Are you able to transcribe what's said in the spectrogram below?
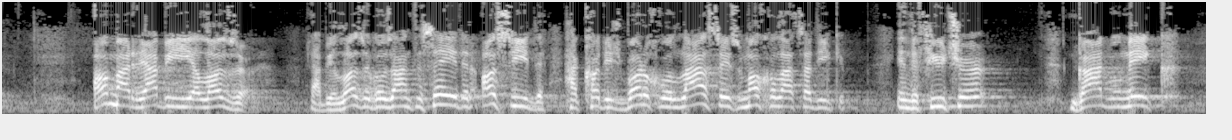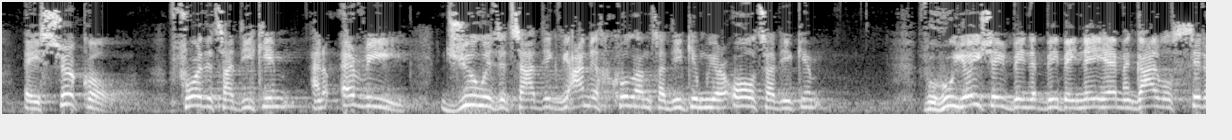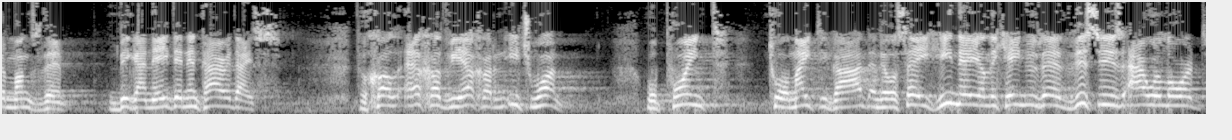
Omar Rabbi Elazar, Rabbi Elazar goes on to say that Asid HaKadosh Baruch Hu Lases Tzadikim. In the future, God will make a circle for the tzaddikim, and every Jew is a tzaddik, v'amech kulam tzaddikim, we are all tzaddikim. V'hu yoshev b'neihem, and God will sit amongst them. Bigan Eden in paradise. V'chol echad v'echad, and each one will point to Almighty God, and they will say, Hine Elokeinu this is our Lord.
